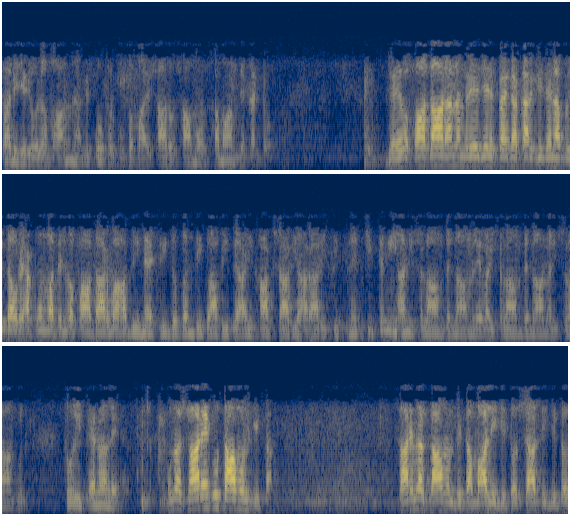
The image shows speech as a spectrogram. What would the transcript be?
سارے جڑے علماء ہیں کہ کفر کو کمائے سارو سامان سامان دے کٹو جڑے وفادار ہیں انگریز، جڑے پیدا کر کے دینا پہ دور حکومت وفادار، وہابی، نیچری دو بندی بابی، بیائی خاکسار یا حراری کتنے چتنی، ہن اسلام دے نام لے وا اسلام دے نام اسلام کو توری پھرنا لے۔ انہاں سارے کو تعاون کیتا۔ سارے نال تعاون کیتا مالی کی تو سیاسی کی تو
